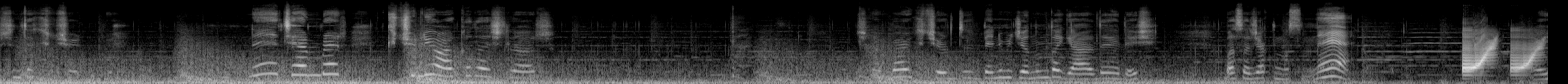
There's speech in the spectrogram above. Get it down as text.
Çember küçül... Ne çember küçülüyor arkadaşlar. Çember küçüldü. Benim canım da geldi öyle. Basacak mısın? Ne? Ay.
